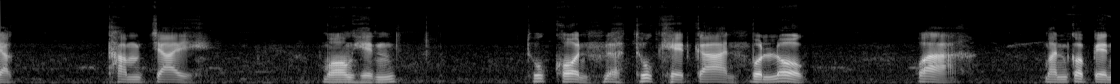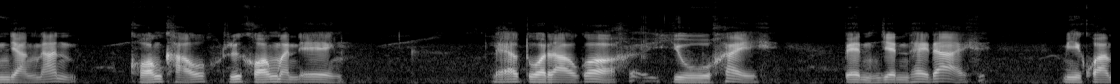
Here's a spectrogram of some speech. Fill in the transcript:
จักทำใจ มองเห็นทุกคนทุกเหตุการณ์บนโลก ว่ามันก็เป็นอย่างนั้นของเขาหรือของมันเอง แล้วตัวเราก็อยู่ให้เป็นเย็นให้ได้ มีความ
